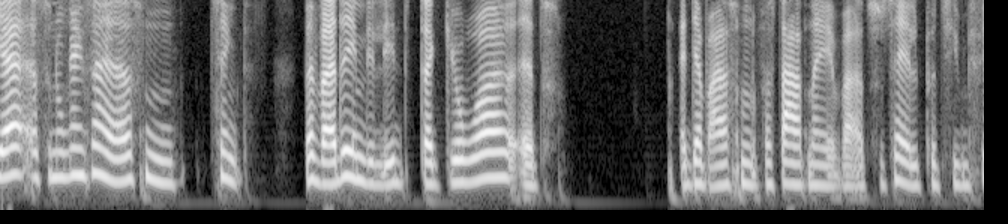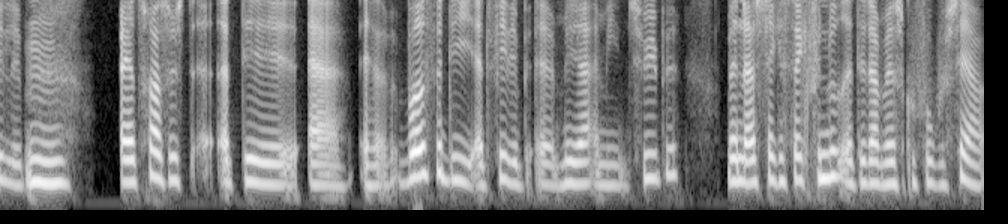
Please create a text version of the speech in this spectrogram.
Ja, altså nogle gange så har jeg sådan tænkt, hvad var det egentlig lidt, der gjorde, at, at jeg bare sådan fra starten af var totalt på Team Philip. Mm. Og jeg tror, synes, at det er... Altså, både fordi, at Philip er mere af min type, men også, jeg kan slet ikke finde ud af det der med at skulle fokusere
